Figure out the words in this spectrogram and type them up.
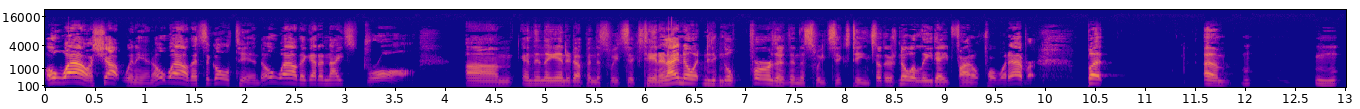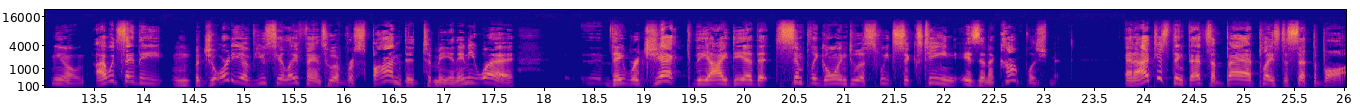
Oh wow, a shot went in. Oh wow, that's a goaltend. Oh wow, they got a nice draw. Um, and then they ended up in the Sweet 16. And I know it didn't go further than the Sweet 16, so there's no Elite Eight, Final Four, whatever. But, um, you know, I would say the majority of UCLA fans who have responded to me in any way, they reject the idea that simply going to a Sweet 16 is an accomplishment. And I just think that's a bad place to set the bar.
